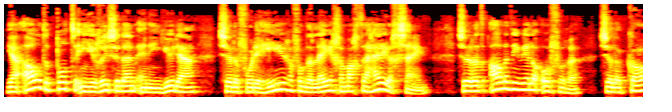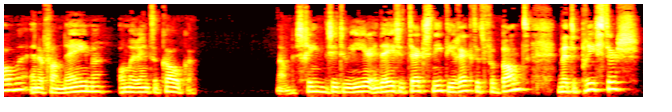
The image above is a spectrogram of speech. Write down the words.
Ja, al de potten in Jeruzalem en in Juda zullen voor de Heere van de legermachten heilig zijn, zodat alle die willen offeren, zullen komen en ervan nemen om erin te koken. Nou, misschien ziet u hier in deze tekst niet direct het verband met de priesters,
